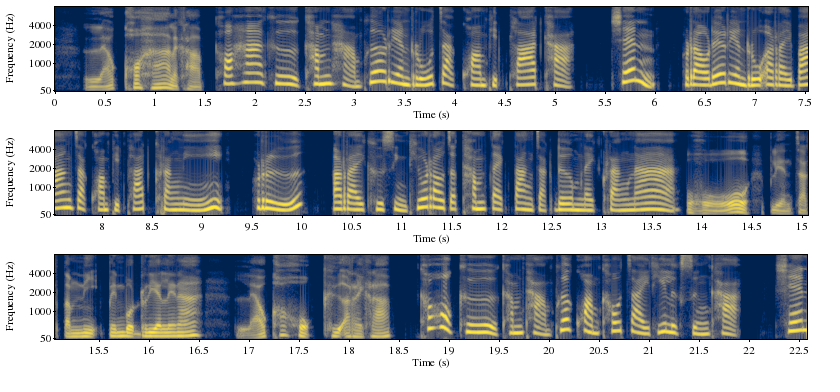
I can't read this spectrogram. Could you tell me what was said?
ำแล้วข้อ5ล่ะครับ ข้อ 5 คือคำถามเพื่อเรียนรู้จากความผิดพลาดค่ะ เช่น เราได้เรียนรู้อะไรบ้างจากความผิดพลาดครั้งนี้ หรืออะไรคือสิ่งที่เราจะทำแตกต่างจากเดิมในครั้งหน้า โอ้โห เปลี่ยนจากตำหนิเป็นบทเรียนเลยนะ แล้วข้อ 6 คืออะไรครับ ข้อ 6 คือคำถามเพื่อความเข้าใจที่ลึกซึ้งค่ะ เช่น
